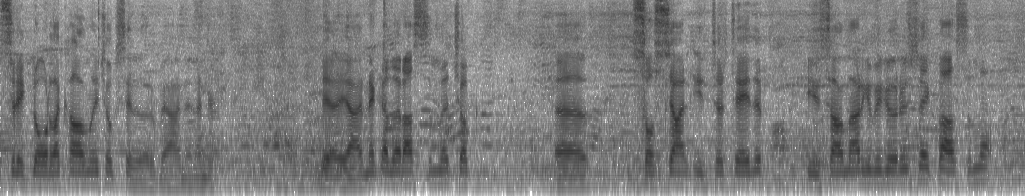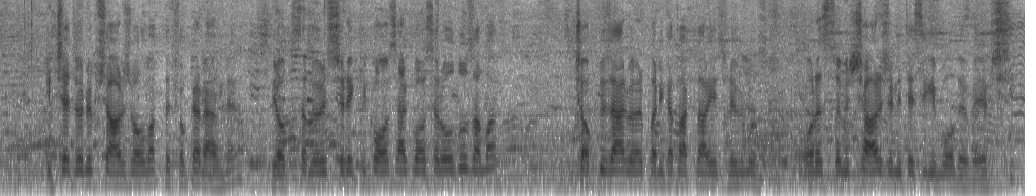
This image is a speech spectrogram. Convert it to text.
sürekli orada kalmayı çok seviyorum yani. Hani yani ne kadar aslında çok e, sosyal, entertainer insanlar gibi görünsek de aslında içe dönüp şarj olmak da çok önemli. Yoksa böyle sürekli konser konser olduğu zaman çok güzel böyle panik ataklar geçirebiliyorsun. Orası da bir şarj ünitesi gibi oluyor benim için.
